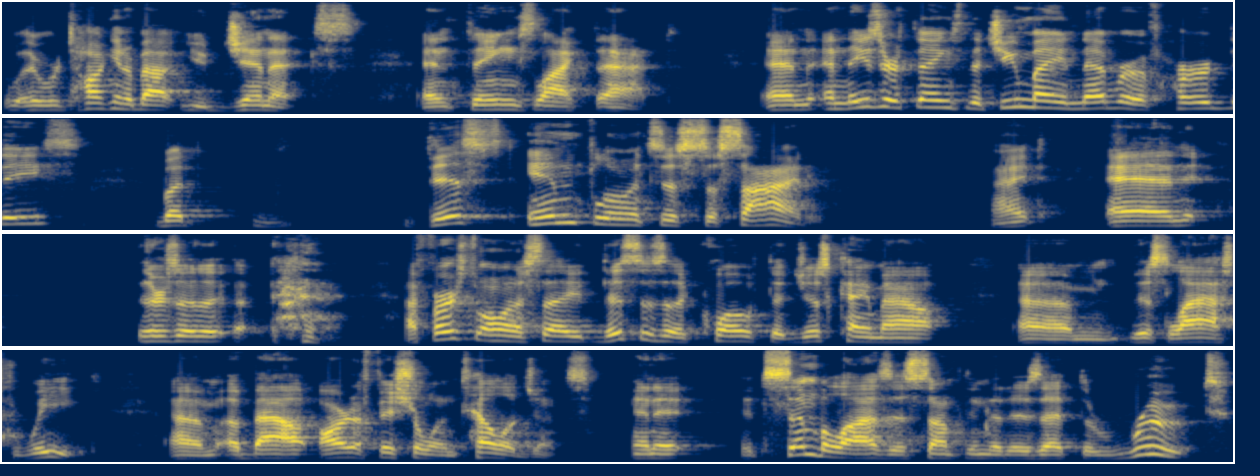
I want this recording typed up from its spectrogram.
they were talking about eugenics and things like that. And, and these are things that you may never have heard these, but this influences society, right? And there's a, I first want to say this is a quote that just came out um, this last week um, about artificial intelligence. And it, it symbolizes something that is at the root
